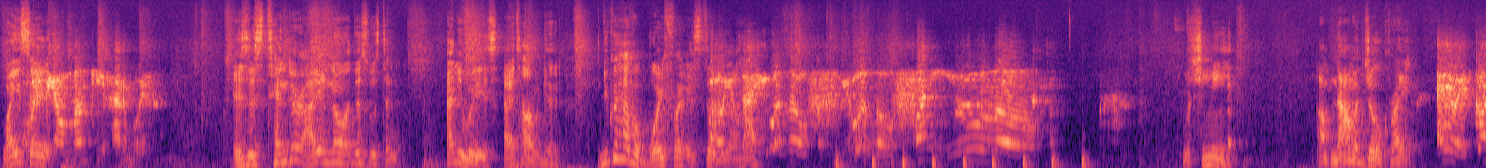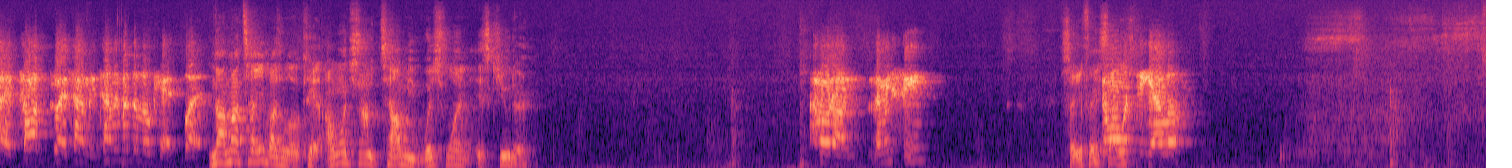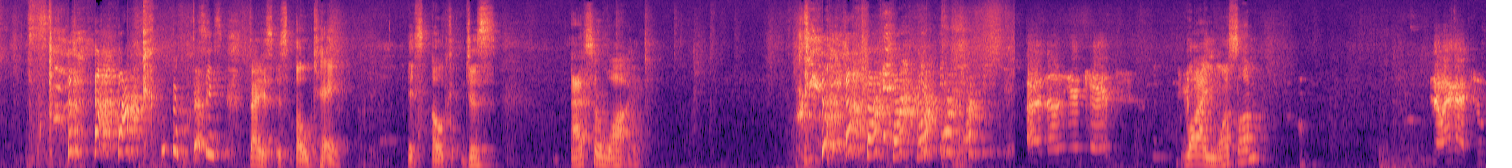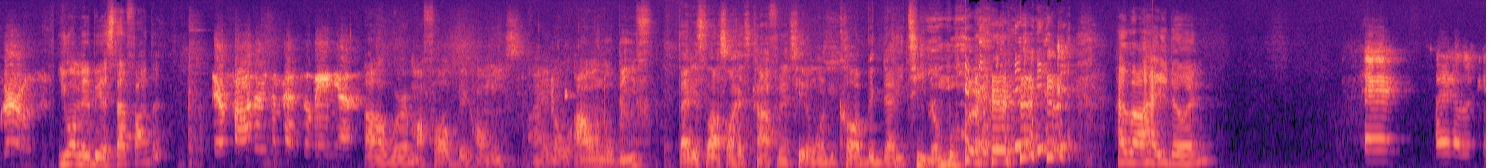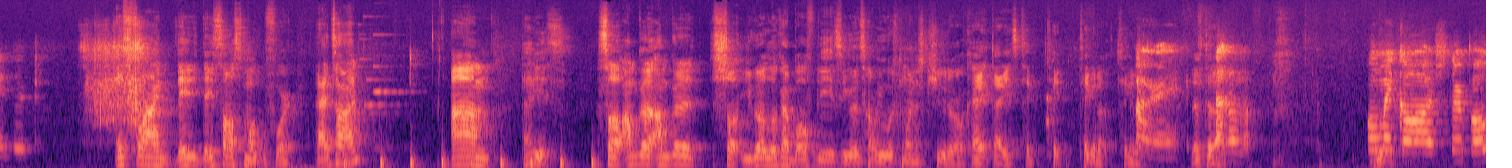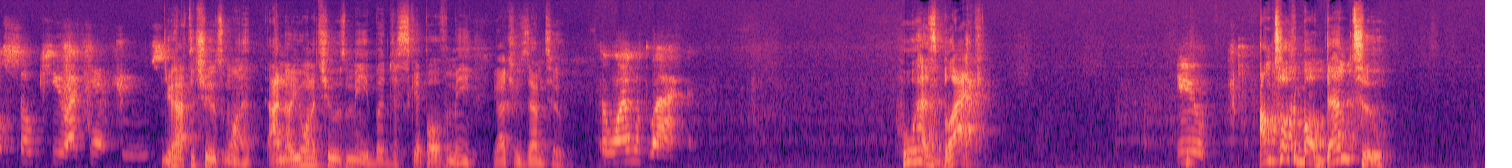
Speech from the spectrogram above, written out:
Why you I would be say? monkey if I had a boyfriend. Is this Tinder? I didn't know this was Tinder. Anyways, I Tom again. You can have a boyfriend and still Oh, be you on got here. you a little, you a little funny. You a little. What you mean? I'm, now I'm a joke, right? Anyways, go ahead. Talk. Go ahead. Tell me. Tell me about the little kid. What? No, I'm not telling you about the little kid. I want you to tell me which one is cuter. Hold on. Let me see. Show your face. The one with the yellow. that, is, that is, it's okay. It's okay. Just ask her why. Are those your kids? Why? You want some? No, I got two girls. You want me to be a stepfather? Their father's in Pennsylvania. Uh, where my fault, big homies. I ain't no, I don't want no beef. Thaddeus lost all his confidence. He don't want to be called Big Daddy T no more. Hello, how you doing? Hey, I didn't know those kids were. It's fine. They they saw smoke before. At a time. Um, Thaddeus. So I'm gonna I'm gonna show you gotta look at both of these. and You're gonna tell me which one is cuter. Okay, Thaddeus, take take take it up. Take it up. Alright. Lift it I up. don't know. Oh my gosh, they're both so cute. I can't choose. You have to choose one. I know you want to choose me, but just skip over me. You gotta choose them two. The one in the black. Who has black? You. I'm talking about them two.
